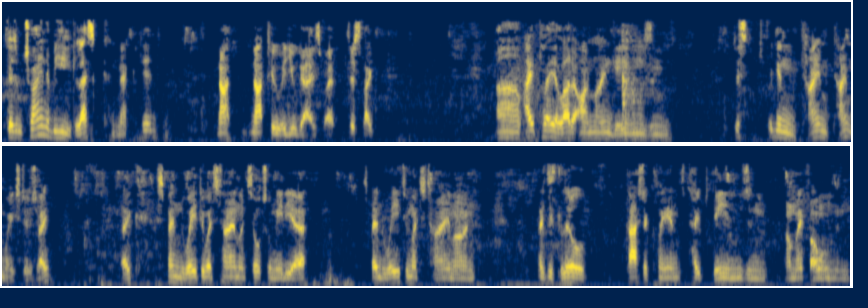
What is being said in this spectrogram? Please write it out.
because I'm trying to be less connected, not not to you guys, but just like um, I play a lot of online games and just friggin' time time wasters, right? Like spend way too much time on social media, spend way too much time on like just little Clash of Clans type games and on my phone and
